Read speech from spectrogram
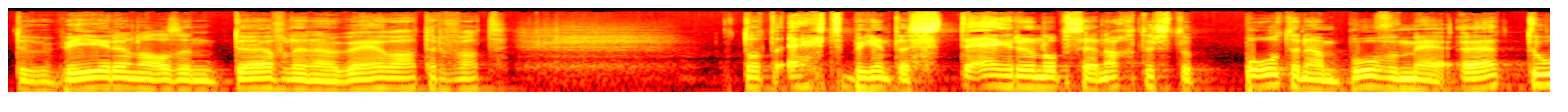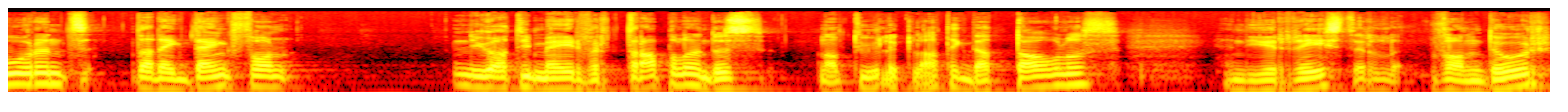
te weren als een duivel in een wijwatervat. Tot echt begint te stijgeren op zijn achterste poten en boven mij uittorend, dat ik denk van, nu gaat hij mij hier vertrappelen, dus natuurlijk laat ik dat touw los. En die race er vandoor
